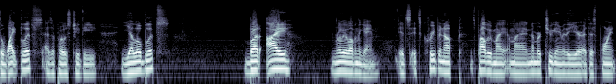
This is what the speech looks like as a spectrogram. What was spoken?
the white blips as opposed to the yellow blips. But I am really loving the game. It's it's creeping up. It's probably my my number two game of the year at this point.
